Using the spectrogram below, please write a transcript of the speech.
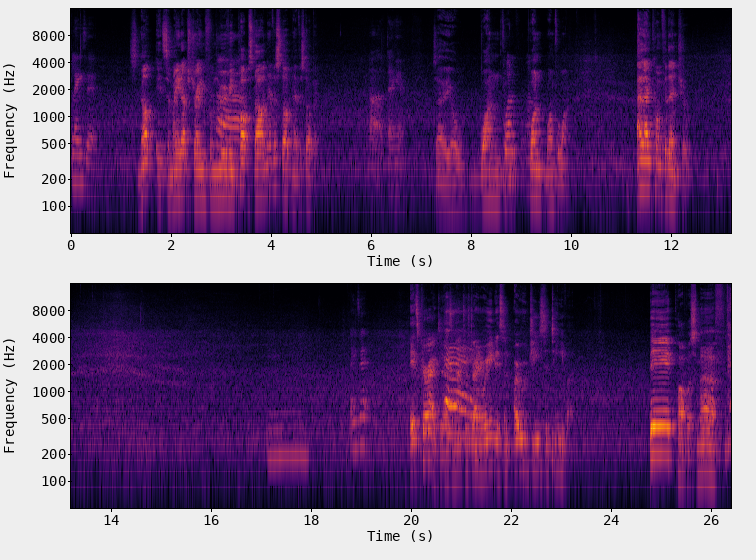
Blaze it. It's not. It's a made up strain from the movie Ah. Pop Star. Never stop, never stopping. Ah, dang it. So you're one for One for one, one for one. LA Confidential. Mm. It. It's correct. It has a natural strain of weed. It's an OG sativa. Big Papa Smurf.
